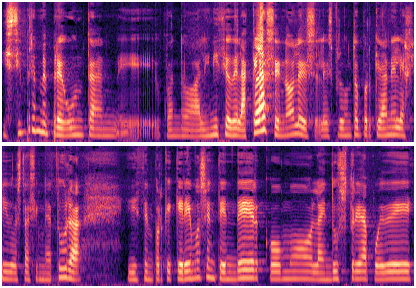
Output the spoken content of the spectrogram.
Y siempre me preguntan, eh, cuando al inicio de la clase, ¿no? les, les pregunto por qué han elegido esta asignatura, dicen, porque queremos entender cómo la industria puede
